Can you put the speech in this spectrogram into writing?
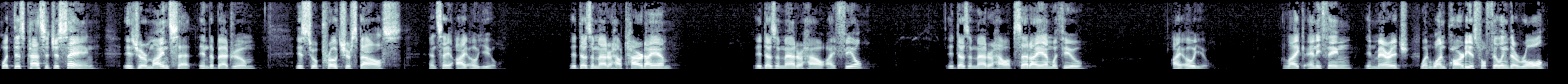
What this passage is saying is your mindset in the bedroom is to approach your spouse and say, I owe you. It doesn't matter how tired I am. It doesn't matter how I feel. It doesn't matter how upset I am with you. I owe you. Like anything in marriage, when one party is fulfilling their role,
